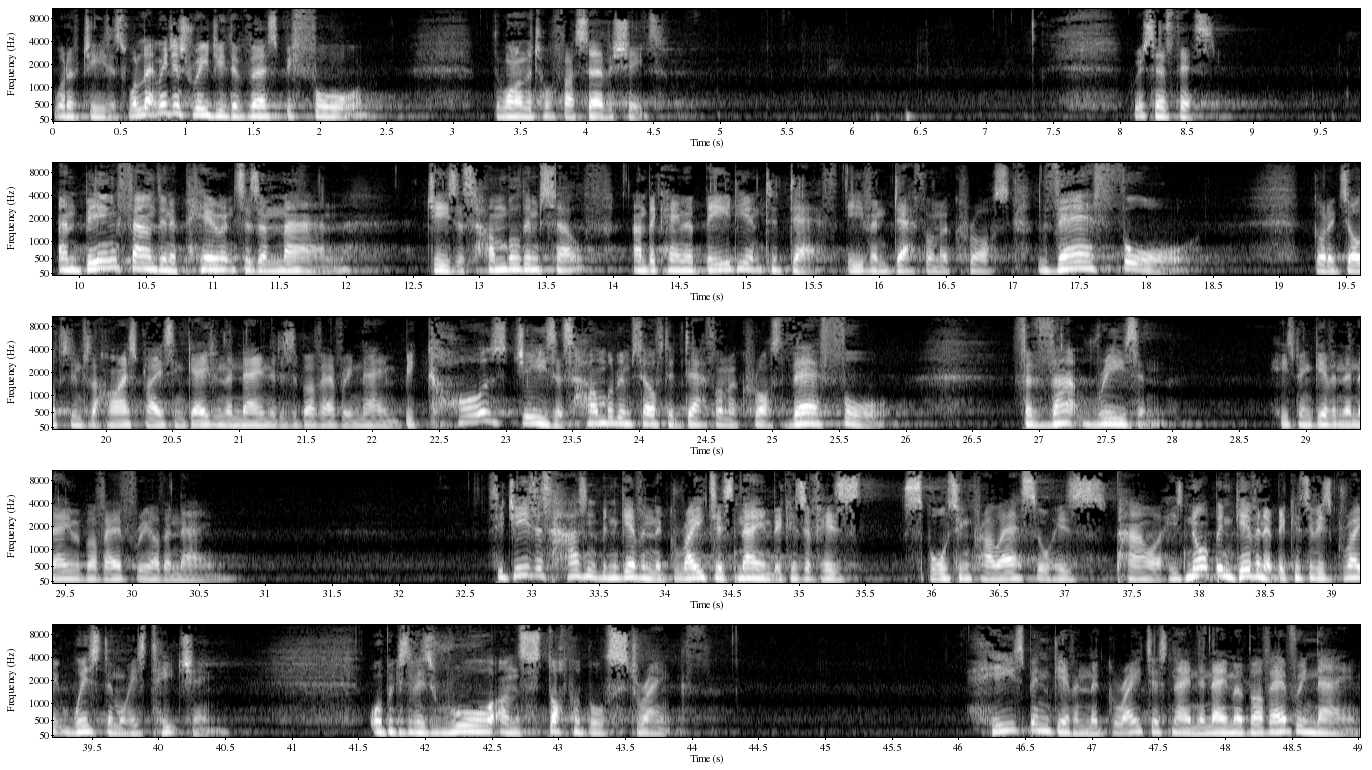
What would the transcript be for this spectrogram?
What of Jesus? Well, let me just read you the verse before the one on the top of our service sheet, which says this And being found in appearance as a man, Jesus humbled himself and became obedient to death, even death on a cross. Therefore, God exalted him to the highest place and gave him the name that is above every name. Because Jesus humbled himself to death on a cross, therefore, for that reason, he's been given the name above every other name. See, Jesus hasn't been given the greatest name because of his sporting prowess or his power. He's not been given it because of his great wisdom or his teaching or because of his raw, unstoppable strength. He's been given the greatest name, the name above every name,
